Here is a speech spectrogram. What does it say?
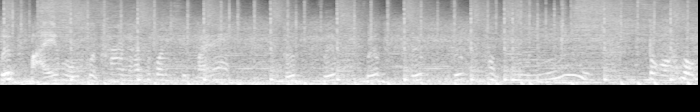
ปึ๊บไปผมกดข้ามนะครับทุกคนสิบใบแรกปึ๊บปึ๊บปึ๊บปึ๊บปึ๊บโอ้โหต่อครับผม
